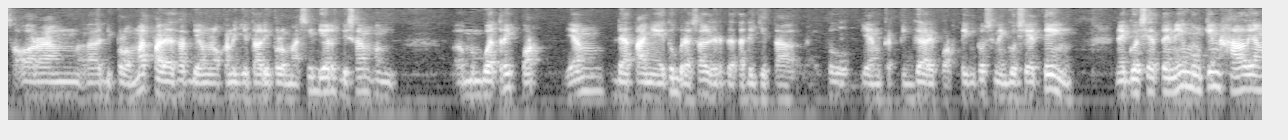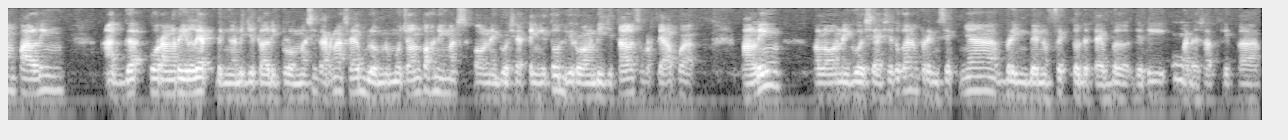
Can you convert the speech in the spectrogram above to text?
seorang uh, diplomat pada saat dia melakukan digital diplomasi dia harus bisa uh, membuat report yang datanya itu berasal dari data digital. Nah, itu yang ketiga reporting terus negotiating. Negotiating ini mungkin hal yang paling agak kurang relate dengan digital diplomasi karena saya belum nemu contoh nih Mas kalau negotiating itu di ruang digital seperti apa. Paling kalau negosiasi itu kan prinsipnya bring benefit to the table. Jadi hmm. pada saat kita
